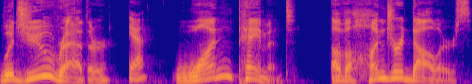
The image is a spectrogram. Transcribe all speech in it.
Would you rather Yeah. one payment of a hundred dollars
